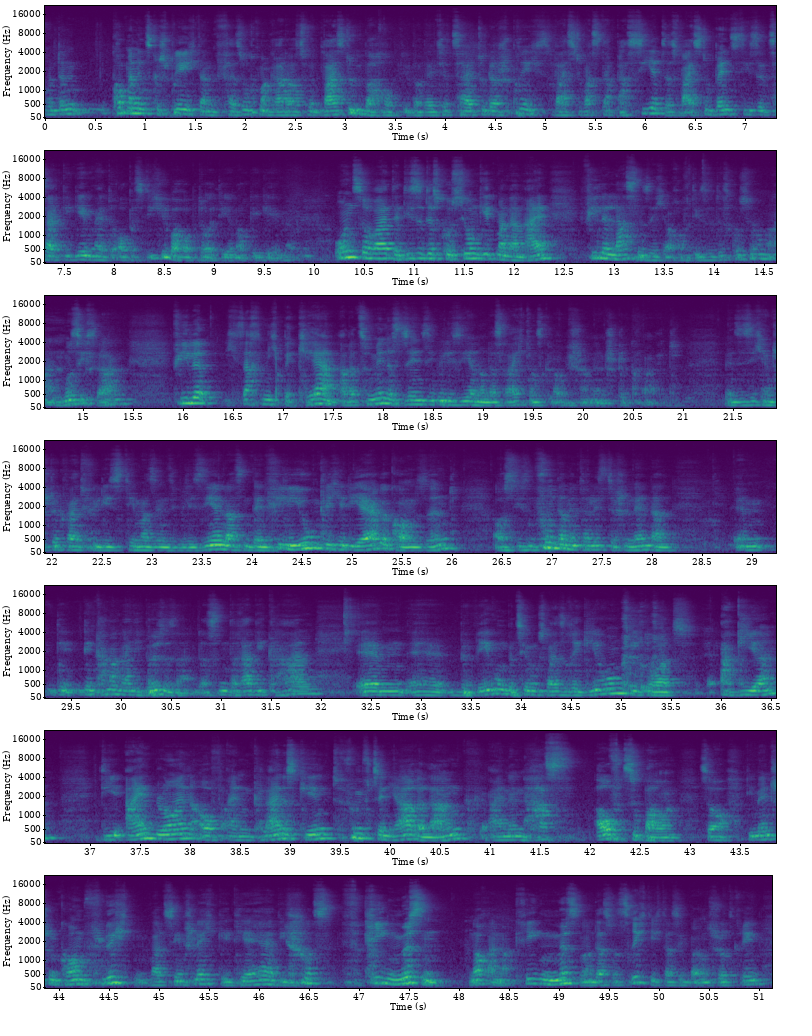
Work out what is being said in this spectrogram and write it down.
Und dann kommt man ins Gespräch, dann versucht man gerade aus, weißt du überhaupt, über welche Zeit du da sprichst? Weißt du, was da passiert ist? Weißt du, wenn es diese Zeit gegeben hätte, ob es dich überhaupt heute hier noch gegeben hätte? Und so weiter. Diese Diskussion geht man dann ein. Viele lassen sich auch auf diese Diskussion ein, muss ich sagen. Viele, ich sage nicht bekehren, aber zumindest sensibilisieren und das reicht uns, glaube ich, schon ein Stück weit. Wenn sie sich ein Stück weit für dieses Thema sensibilisieren lassen, denn viele Jugendliche, die hierher gekommen sind, aus diesen fundamentalistischen Ländern, ähm, den, den, kann man gar nicht böse sein. Das sind radikal ähm, äh, Bewegungen bzw. Regierungen, die dort agieren, die einbläuen auf ein kleines Kind 15 Jahre lang einen Hass aufzubauen. So, die Menschen kommen, flüchten, weil es ihnen schlecht geht, hierher, die Schutz kriegen müssen. Noch einmal, kriegen müssen. Und das ist richtig, dass sie bei uns Schutz kriegen.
